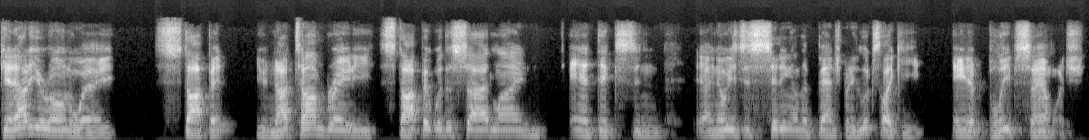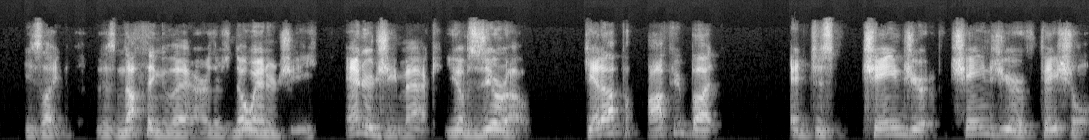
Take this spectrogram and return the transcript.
Get out of your own way. Stop it. You're not Tom Brady. Stop it with the sideline antics and I know he's just sitting on the bench, but he looks like he ate a bleep sandwich. He's like, there's nothing there. There's no energy. Energy, Mac. You have zero. Get up off your butt and just change your change your facial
